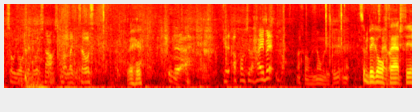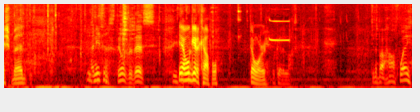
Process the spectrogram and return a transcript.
It's all yours anyway. It's not. It's not like it's ours. Right here. Yeah. Get it up onto the high bit. That's what we normally do, isn't it? It's a big old fat fish, bud. I need some stills of this. Yeah, we'll get a couple. Don't worry. We'll get a lot. Get about halfway.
